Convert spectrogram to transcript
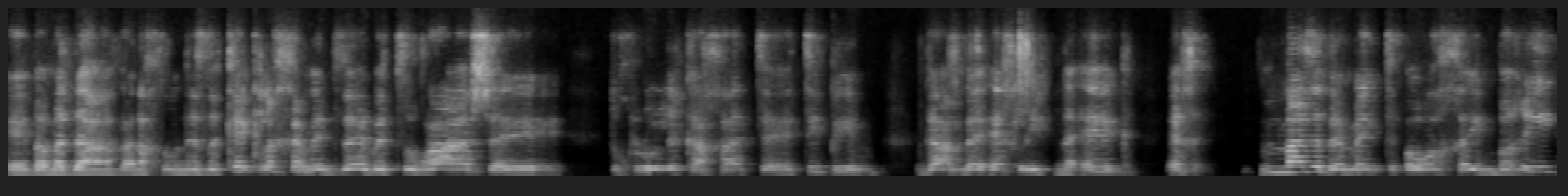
אה, במדע, ואנחנו נזקק לכם את זה בצורה שתוכלו לקחת טיפים גם באיך להתנהג, איך מה זה באמת אורח חיים בריא,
